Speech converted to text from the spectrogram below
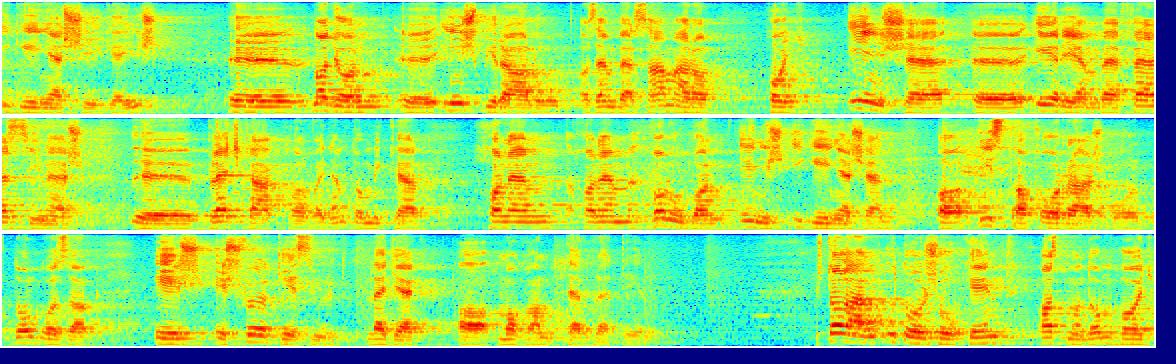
igényessége is nagyon inspiráló az ember számára, hogy én se érjem be felszínes plegykákkal, vagy nem tudom mikkel, hanem, hanem valóban én is igényesen a tiszta forrásból dolgozzak, és, és fölkészült legyek a magam területén. És talán utolsóként azt mondom, hogy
